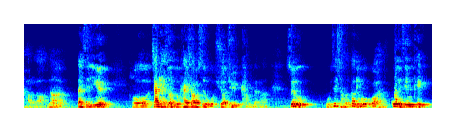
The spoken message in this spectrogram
好了啊。那但是因为我家里还是有很多开销是我需要去扛的嘛，所以我我就想说，到底我我过年时间可以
